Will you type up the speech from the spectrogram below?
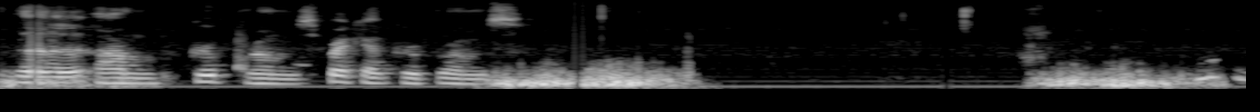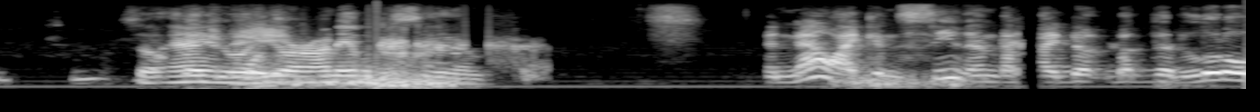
the um, group rooms, breakout group rooms? So Okay, Angela, you are unable to see them. and now I can see them, but I don't, but the little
